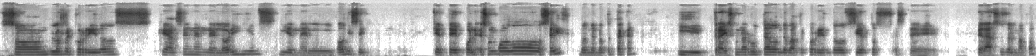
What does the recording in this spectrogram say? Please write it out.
son los recorridos que hacen en el Origins y en el Odyssey. Que te pone, es un modo safe donde no te atacan y traes una ruta donde vas recorriendo ciertos este, pedazos del mapa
